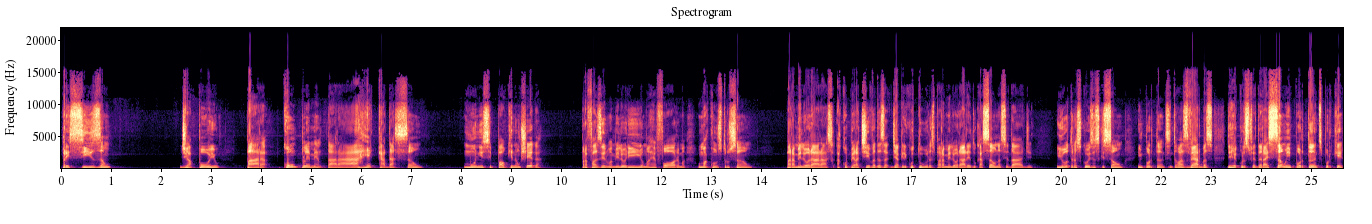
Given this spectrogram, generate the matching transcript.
precisam de apoio para complementar a arrecadação municipal que não chega para fazer uma melhoria, uma reforma, uma construção para melhorar a, a cooperativa das, de agriculturas, para melhorar a educação na cidade e outras coisas que são importantes. Então, as verbas de recursos federais são importantes porque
